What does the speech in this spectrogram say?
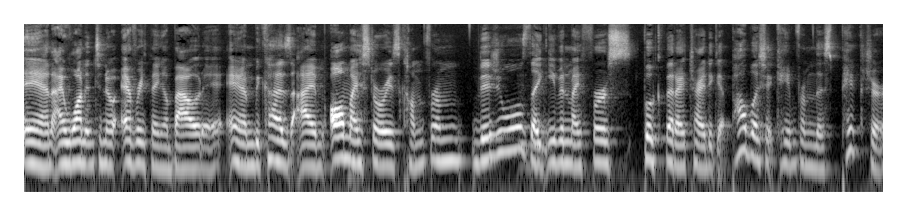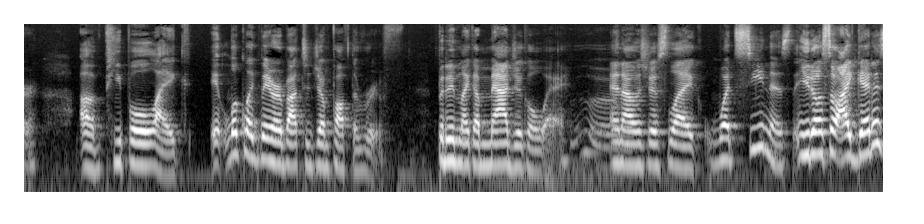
and I wanted to know everything about it. And because I'm all my stories come from visuals, like even my first book that I tried to get published, it came from this picture of people like it looked like they were about to jump off the roof, but in like a magical way. Ooh. And I was just like, what scene is you know? So I get a,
